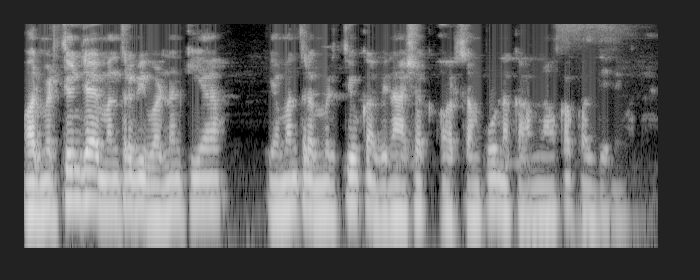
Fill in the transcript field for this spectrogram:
और मृत्युंजय मंत्र भी वर्णन किया। यह मंत्र मृत्यु का विनाशक और संपूर्ण कामनाओं का फल देने वाला है।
